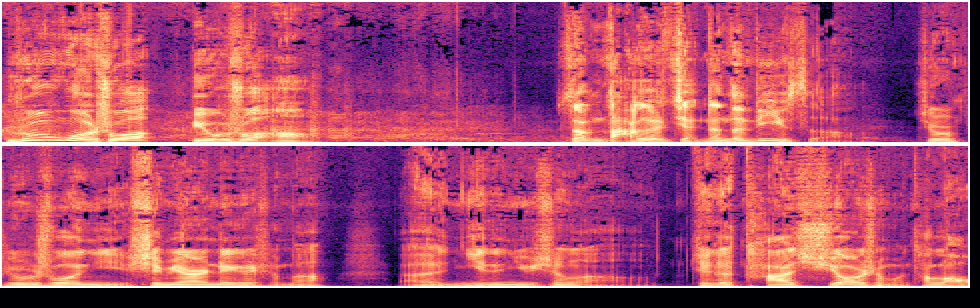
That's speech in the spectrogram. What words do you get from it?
如果说，比如说啊。咱们打个简单的例子啊，就是比如说你身边那个什么，呃，你的女生啊，这个她需要什么，她老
